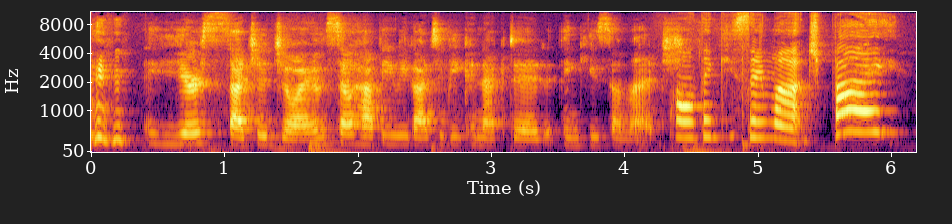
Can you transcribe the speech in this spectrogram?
You're such a joy. I'm so happy we got to be connected. Thank you so much. Oh, thank you so much. Bye.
